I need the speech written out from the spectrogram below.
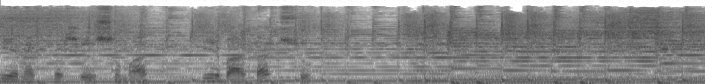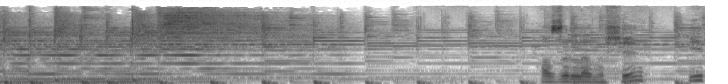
1 yemek kaşığı sumak, 1 bardak su. Hazırlanışı bir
